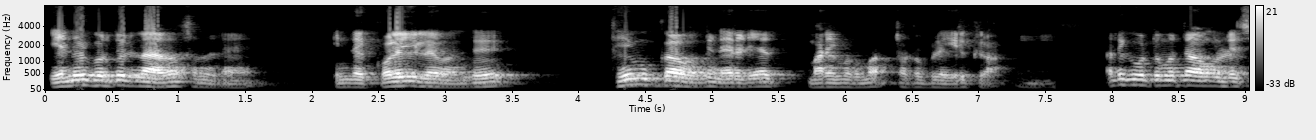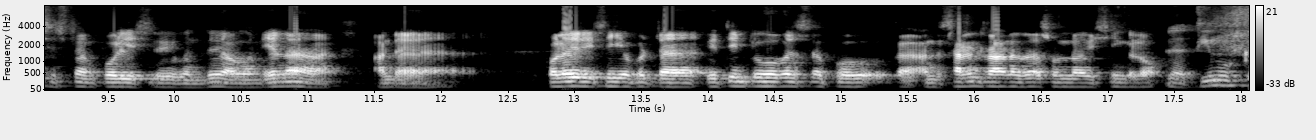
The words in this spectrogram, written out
என்னை பொறுத்தவரை நான் அதான் சொன்னேன். இந்த கொலையில வந்து திமுக வந்து நேரடியாக மறைமுகமாக தொடர்புல இருக்கலாம். அதுக்கு ஒட்டுமொத்த அவங்களுடைய சிஸ்டம் போலீஸ் வந்து அவங்க ஏன்னா அந்த கொலை செய்யப்பட்ட வித்தின் டூ ஹவர்ஸில் போ அந்த சரண்டர் ஆனதாக சொன்ன விஷயங்களும் இல்ல திமுக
